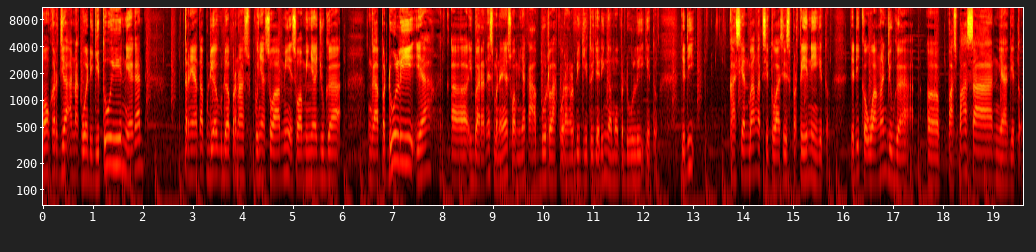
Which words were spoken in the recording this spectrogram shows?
mau kerja anak gue digituin ya kan? Ternyata dia udah pernah punya suami suaminya juga nggak peduli ya. E, ibaratnya sebenarnya suaminya kabur lah kurang lebih gitu jadi nggak mau peduli gitu. Jadi kasihan banget situasi seperti ini gitu. Jadi keuangan juga e, pas-pasan ya gitu.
